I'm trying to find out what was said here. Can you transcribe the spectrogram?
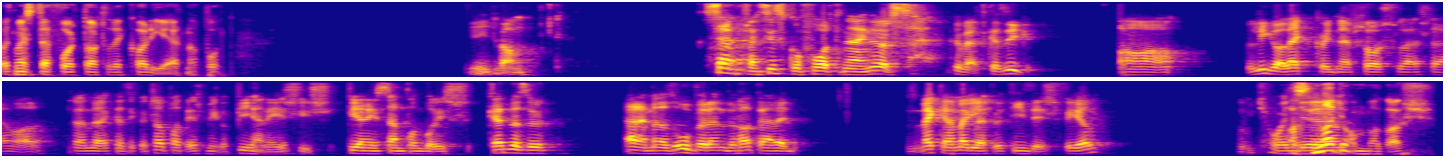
ott majd Stafford tartott egy karriernapot. Így van. San Francisco 49ers következik. A liga legkönnyebb sorsolásával rendelkezik a csapat, és még a pihenés is, pihenés szempontból is kedvező. Ellenben az over határ egy nekem meglepő tíz és fél. Úgyhogy, az nagyon magas.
